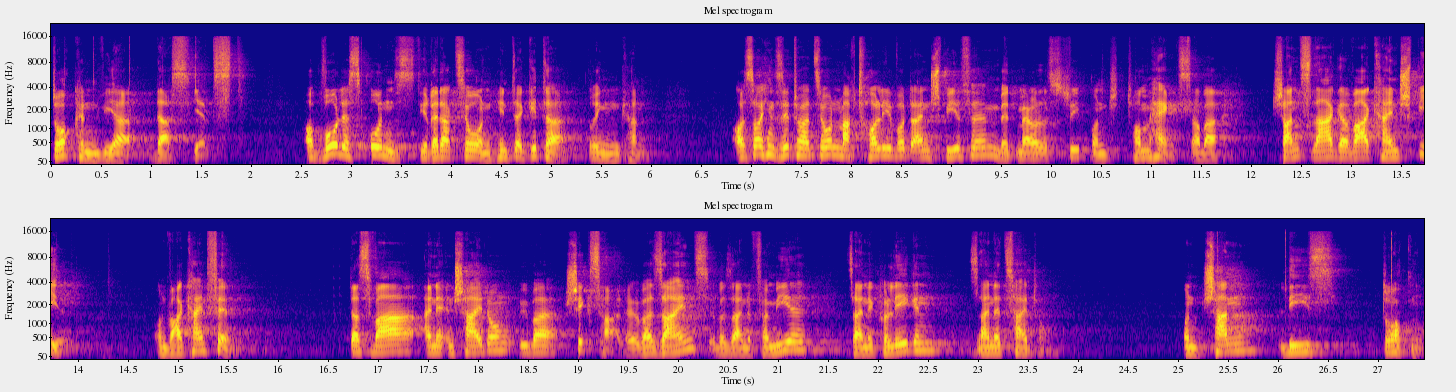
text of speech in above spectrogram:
drucken wir das jetzt? Obwohl es uns, die Redaktion, hinter Gitter bringen kann. Aus solchen Situationen macht Hollywood einen Spielfilm mit Meryl Streep und Tom Hanks. Aber Chans Lage war kein Spiel und war kein Film. Das war eine Entscheidung über Schicksale, über seins, über seine Familie, seine Kollegen, seine Zeitung. Und Chan ließ drucken.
